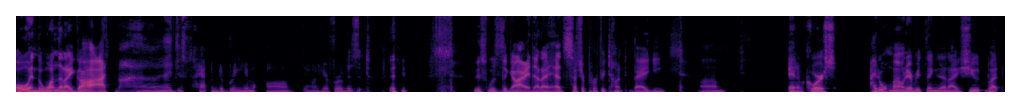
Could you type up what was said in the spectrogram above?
Oh, and the one that I got, I just happened to bring him um, down here for a visit. this was the guy that I had such a perfect hunt bagging. Um, and of course, I don't mount everything that I shoot, but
